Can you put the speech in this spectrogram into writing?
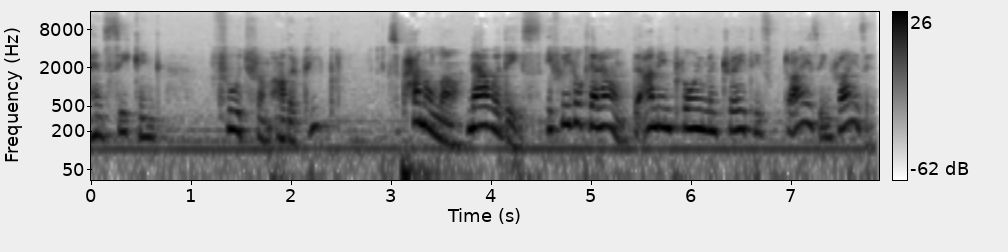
and seeking food from other people. Subhanallah, nowadays, if we look around, the unemployment rate is rising, rising.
